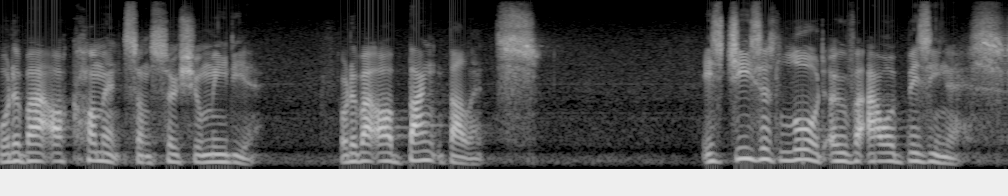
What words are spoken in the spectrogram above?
What about our comments on social media? What about our bank balance? Is Jesus Lord over our busyness?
